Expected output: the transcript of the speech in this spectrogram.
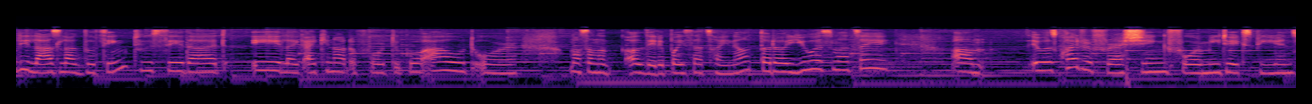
अलि लाज लाग्दो thing to say that ए like I cannot afford to go out or मसँग अलि धेरै पैसा छैन तर युएसमा चाहिँ um, it was quite refreshing for me to experience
